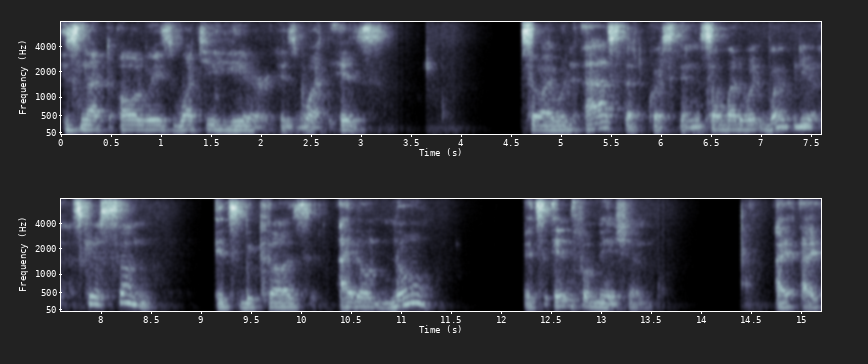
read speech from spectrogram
it's not always what you hear is what is. So I would ask that question. Somebody would, why would you ask your son? It's because I don't know. It's information. I, I,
